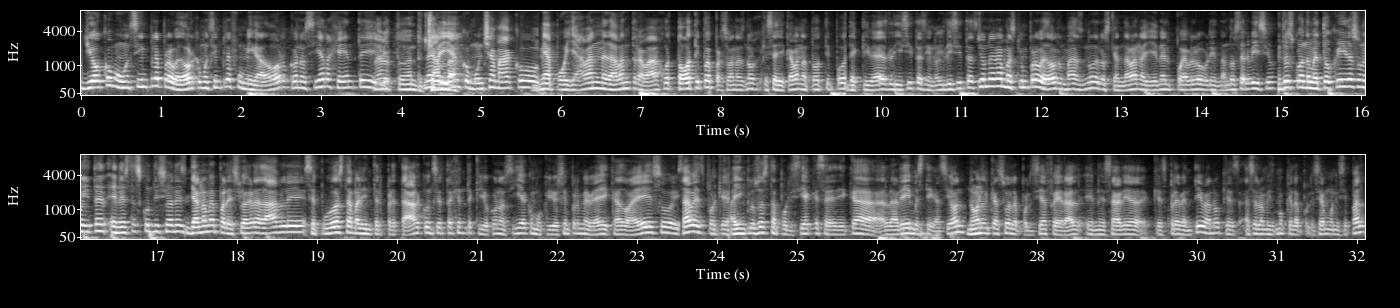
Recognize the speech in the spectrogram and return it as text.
yo, como un simple proveedor, como un simple fumigador, conocí a la gente y Claro, me, veían como un chamaco, me apoyaban, me daban trabajo, todo tipo de personas, ¿no? Que se dedicaban a todo tipo de actividades lícitas y no ilícitas. Yo no era más que un proveedor más, ¿no? De los que andaban allí en el pueblo brindando servicio. Entonces, cuando me tocó ir a Sonorita en, en estas condiciones, ya no me pareció agradable. Se pudo hasta malinterpretar con cierta gente que yo conocía, como que yo siempre me había dedicado a eso, y, ¿sabes? Porque hay incluso hasta policía que se dedica al área de investigación, no en el caso de la Policía Federal, en esa área que es preventiva, ¿no? Que es- hace lo mismo que la Policía Municipal.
